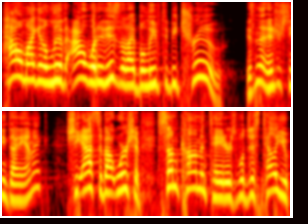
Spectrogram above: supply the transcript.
How am I going to live out what it is that I believe to be true? Isn't that an interesting dynamic? She asks about worship. Some commentators will just tell you,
